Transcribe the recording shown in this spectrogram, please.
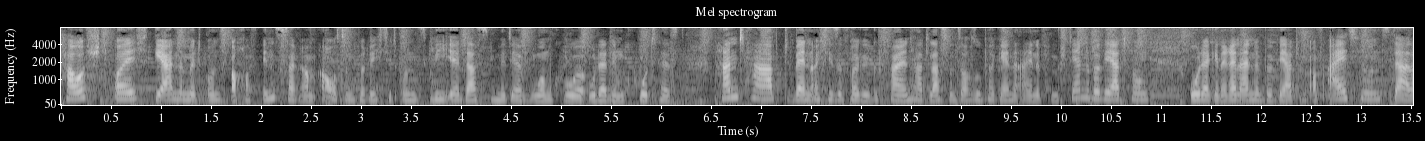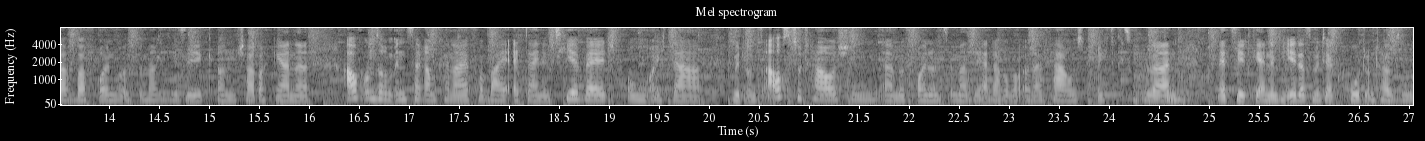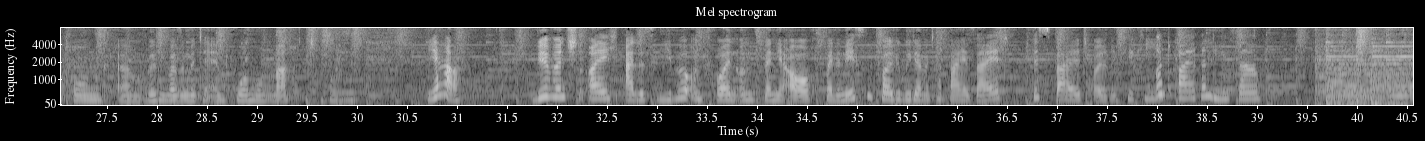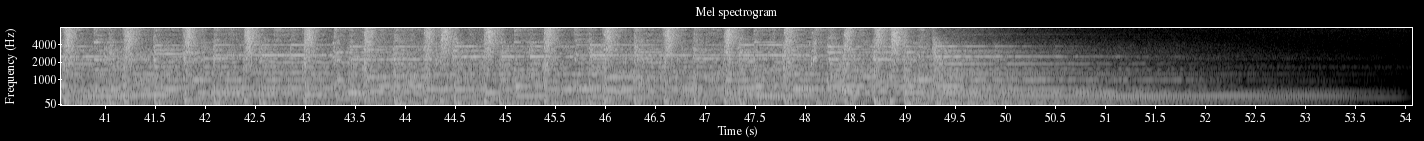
tauscht euch gerne mit uns auch auf Instagram aus und berichtet uns, wie ihr das mit der Wurmkur oder dem Co-Test handhabt. Wenn euch diese Folge gefallen hat, lasst uns auch super gerne eine 5-Sterne-Bewertung oder generell eine Bewertung auf iTunes. Da darüber freuen wir uns immer riesig und schaut auch gerne auf unserem Instagram-Kanal vorbei, at deine Tierwelt, um euch da mit uns auszutauschen. Äh, wir freuen uns immer sehr darüber, eure Erfahrungsberichte zu hören. Erzählt gerne, wie ihr das mit der Kotuntersuchung ähm, bzw. mit der Entwurmung macht. Und ja, wir wünschen euch alles Liebe und freuen uns, wenn ihr auch bei der nächsten Folge wieder mit dabei seid. Bis bald, eure Kiki und eure Lisa.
